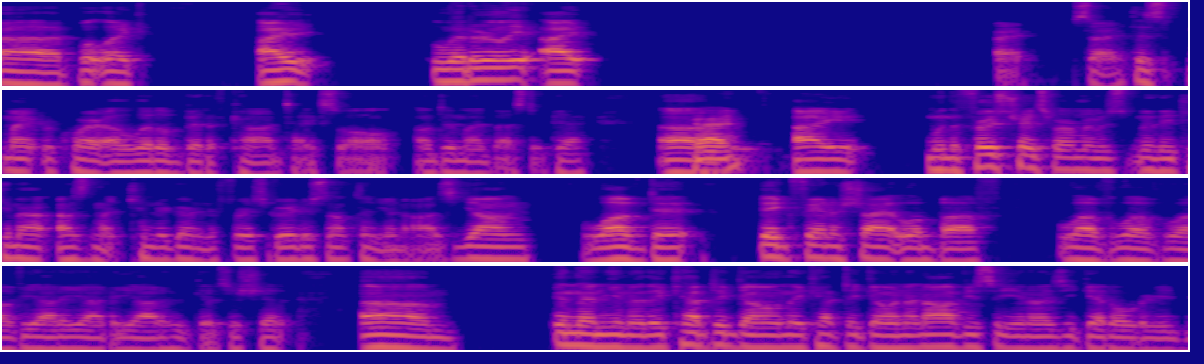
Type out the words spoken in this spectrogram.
Uh, but like, I literally I. All right, sorry. This might require a little bit of context, so I'll I'll do my best. Okay. Um, Okay. I when the first Transformers movie came out, I was in like kindergarten or first grade or something. You know, I was young, loved it, big fan of Shia LaBeouf, love, love, love, yada yada yada. Who gives a shit? Um, and then you know they kept it going, they kept it going, and obviously you know as you get older, you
